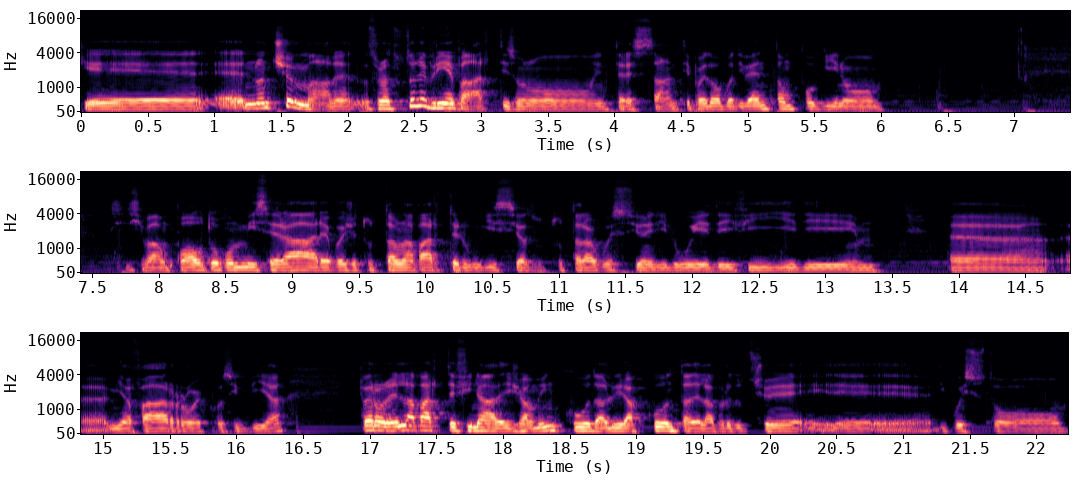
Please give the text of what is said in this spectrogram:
che eh, non c'è male, soprattutto le prime parti sono interessanti, poi dopo diventa un pochino si, si va un po' a autocommiserare, poi c'è tutta una parte lunghissima su tutta la questione di lui e dei figli di eh, eh, Mia Farro e così via. Però nella parte finale, diciamo in coda, lui racconta della produzione eh, di questo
